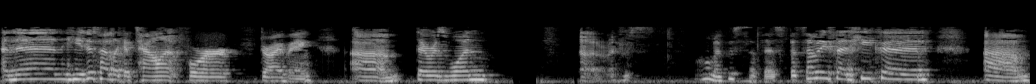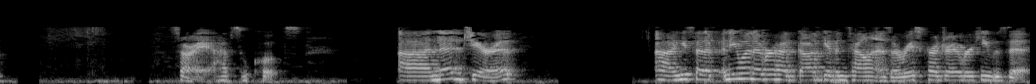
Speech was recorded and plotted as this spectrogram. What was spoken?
And then he just had like a talent for driving. Um, there was one, I don't know who's, I don't know who said this, but somebody said he could, um, sorry, I have some quotes. Uh, Ned Jarrett, uh, he said if anyone ever had God-given talent as a race car driver, he was it.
